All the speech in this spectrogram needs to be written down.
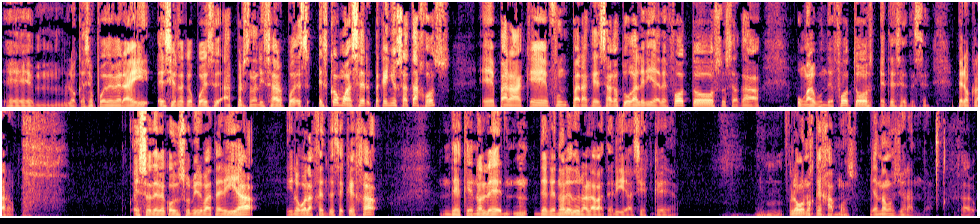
eh, lo que se puede ver ahí es cierto que puedes personalizar puedes es como hacer pequeños atajos eh, para que para que salga tu galería de fotos o salga un álbum de fotos, etc, etc. Pero claro, eso debe consumir batería y luego la gente se queja de que no le de que no le dura la batería, así es que hmm. luego nos quejamos y andamos llorando. Claro.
